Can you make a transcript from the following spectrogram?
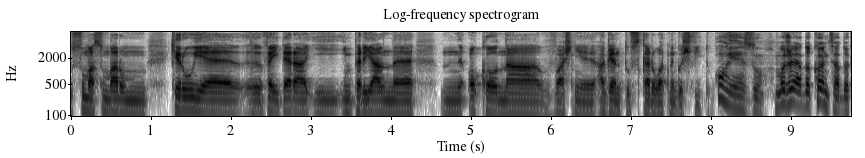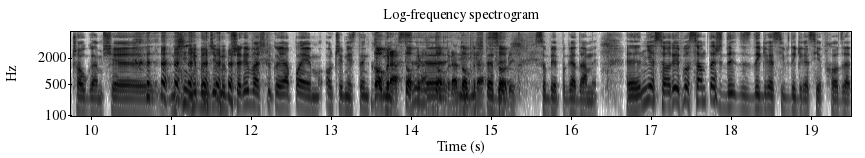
suma summarum kieruje y, Wejdera i imperialne mm, oko na właśnie agentów szkarłatnego świtu. O Jezu, może ja do końca doczołgam się, nie będziemy przerywać, tylko ja powiem o czym jest ten komiks. Dobra, dobra, dobra, dobra, wtedy sorry. sobie pogadamy. E, nie, sorry, bo sam też dy z dygresji w dygresję wchodzę.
